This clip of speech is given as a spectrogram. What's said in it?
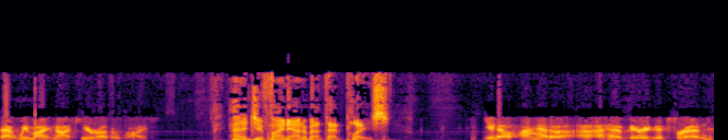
that we might not hear otherwise. How did you find out about that place? You know, I had a I had a very good friend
